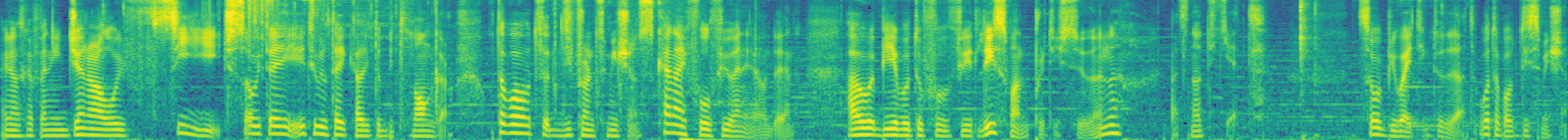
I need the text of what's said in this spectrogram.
I don't have any general with siege, so it, it will take a little bit longer. What about different missions? Can I fulfill any of them? I will be able to fulfill this one pretty soon, but not yet. So we'll be waiting to do that. What about this mission?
